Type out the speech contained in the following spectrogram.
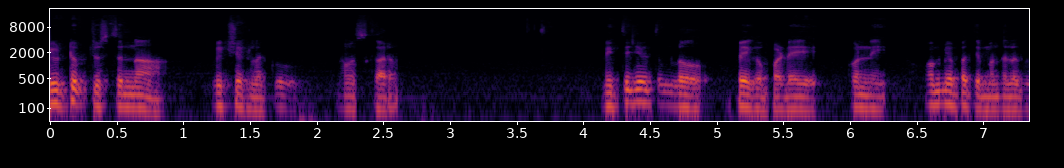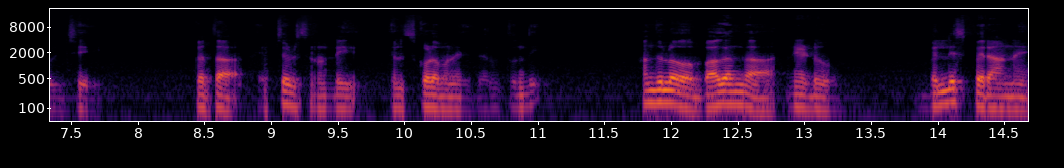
యూట్యూబ్ చూస్తున్న వీక్షకులకు నమస్కారం. నిత్య జీవితంలో ఉపయోగపడే కొన్ని హోమియోపతి మందుల గురించి గత ఎపిసోడ్స్ నుండి తెలుసుకోవడం అనేది జరుగుతుంది. అందులో భాగంగా నేడు బెల్లిస్పెరా అనే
